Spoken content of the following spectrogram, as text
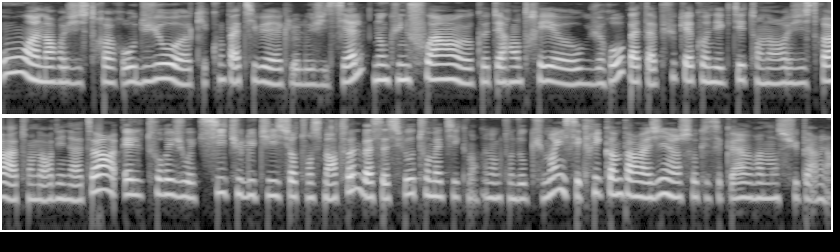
ou un enregistreur audio euh, qui est compatible avec le logiciel. Donc une fois euh, que tu es rentré au bureau, bah, tu n'as plus qu'à connecter ton enregistreur à ton ordinateur et le tour est joué. Si tu l'utilises sur ton smartphone, bah, ça se fait automatiquement. Donc ton document, il s'écrit comme par magie. Hein. je trouve que c'est quand même vraiment super bien.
